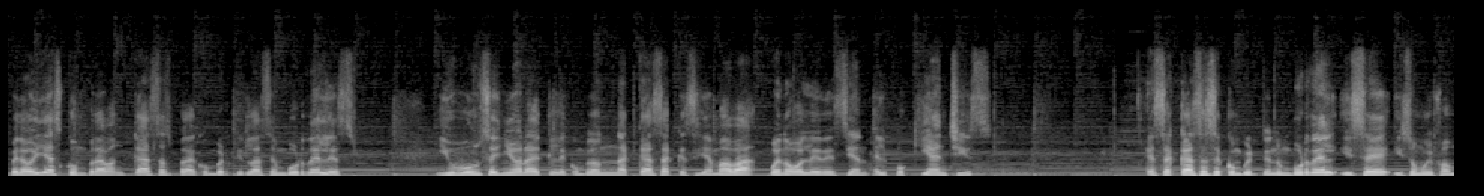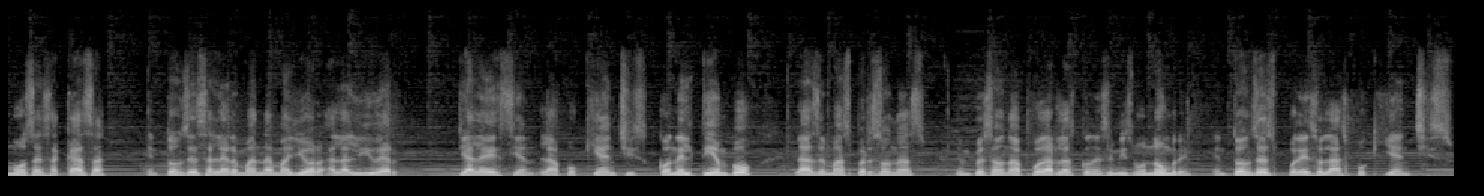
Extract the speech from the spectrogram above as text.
pero ellas compraban casas para convertirlas en burdeles. Y hubo un señor al que le compraron una casa que se llamaba, bueno, o le decían el Poquianchis esa casa se convirtió en un burdel y se hizo muy famosa esa casa. Entonces a la hermana mayor, a la líder, ya le decían la Poquianchis. Con el tiempo, las demás personas empezaron a apodarlas con ese mismo nombre. Entonces, por eso las Poquianchis.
